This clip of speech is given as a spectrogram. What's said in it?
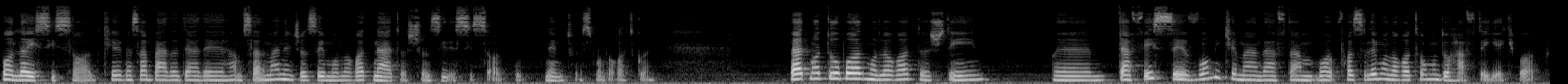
بالای سی سال که مثلا برادر همسر من اجازه ملاقات نداشت چون زیر سی سال بود. نمی‌تونست ملاقات کنه. بعد ما دو بار ملاقات داشتیم. دفعه سومی که من رفتم فاصله ملاقاتمون دو هفته یک بار بود.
